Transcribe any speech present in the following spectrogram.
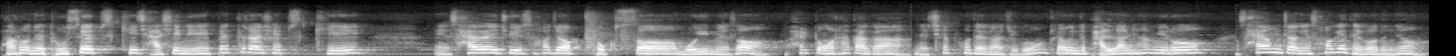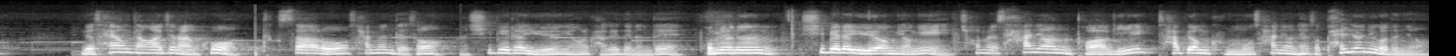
바로 네, 도스옙스키 자신이 페트라옙스키 사회주의 서적 독서 모임에서 활동을 하다가 체포돼가지고 결국 이제 반란 혐의로 사형장에 서게 되거든요. 근데 사형당하진 않고 특사로 사면돼서 시베리아 유형형을 가게 되는데 보면은 시베리아 유형형이 처음에 4년 더하기 사병 근무 4년 해서 8년이거든요.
